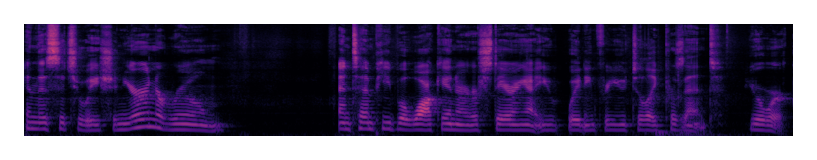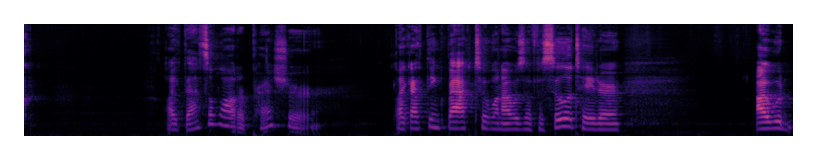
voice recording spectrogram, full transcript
in this situation. You're in a room and 10 people walk in or are staring at you, waiting for you to like present your work. Like, that's a lot of pressure. Like, I think back to when I was a facilitator, I would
